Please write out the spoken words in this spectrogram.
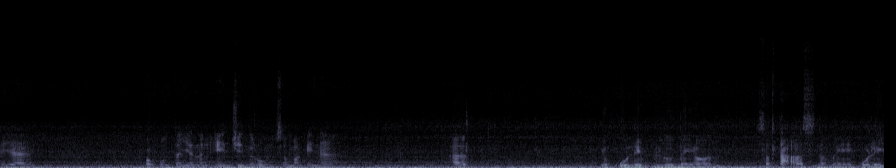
Ayan. Papunta niya ng engine room sa makina. At yung kulay blue na yon sa taas na may kulay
